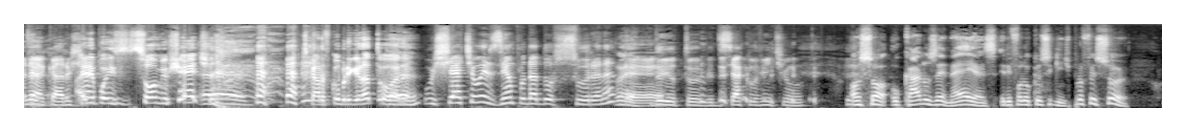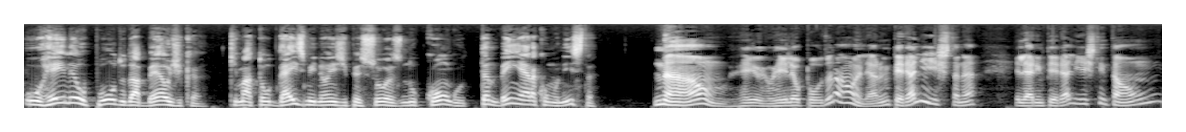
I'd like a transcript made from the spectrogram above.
É sempre. né, cara? O Aí chat, depois some o chat. Os caras ficam brigando à toa, É. né? o chat é o exemplo da doçura, né? É. Do YouTube, do século XXI. Olha só, o Carlos Enéas, ele falou que é o seguinte, professor, o rei Leopoldo da Bélgica, que matou 10 milhões de pessoas no Congo, também era comunista? Não, o rei, o rei Leopoldo não, ele era um imperialista, né? Ele era imperialista, então.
